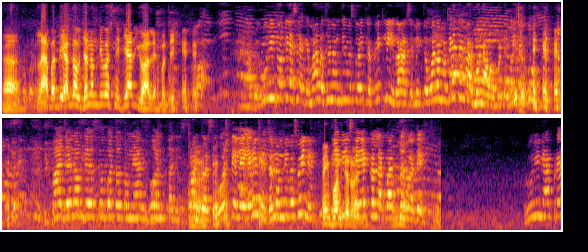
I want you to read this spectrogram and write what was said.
હા. એટલે આ બધી અગાઉ જન્મ દિવસની તૈયારીઓ હાલે બધી. ઉરી તો કે છે કે મારો જન્મ દિવસ તો એટલે કેટલી વાર છે. મેં તો ઓલામાં બે ત્રણ વાર મનાવવા માંડે બીજું. પાંચ જન્મદિવસ ઉપર તો તમને આજે ફોન કરીશ. ફોન કરશે. હોસ્ટેલે હે ને જન્મ દિવસ હોય ને તઈ ફોન કરવા એક કલાક વાત કરવા દે. રૂહીને આપણે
